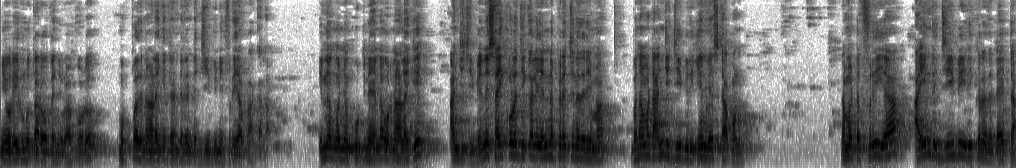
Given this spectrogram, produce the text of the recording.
நீ ஒரு இருநூற்றி அறுபத்தஞ்சு ரூபா போடு முப்பது நாளைக்கு ரெண்டு ரெண்டு ஜிபி நீ ஃப்ரீயாக பார்க்கலாம். இன்னும் கொஞ்சம் கூட்டினேன்னா ஒரு நாளைக்கு அஞ்சு ஜிபி என்ன சைக்காலஜிக்கலி என்ன பிரச்சனை தெரியுமா? இப்போ நம்மகிட்ட அஞ்சு ஜிபி இருக்கேன் வேஸ்ட் ஆக்கணும் நம்மகிட்ட ஃப்ரீயாக ஐந்து ஜிபி இருக்கிறது டேட்டா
